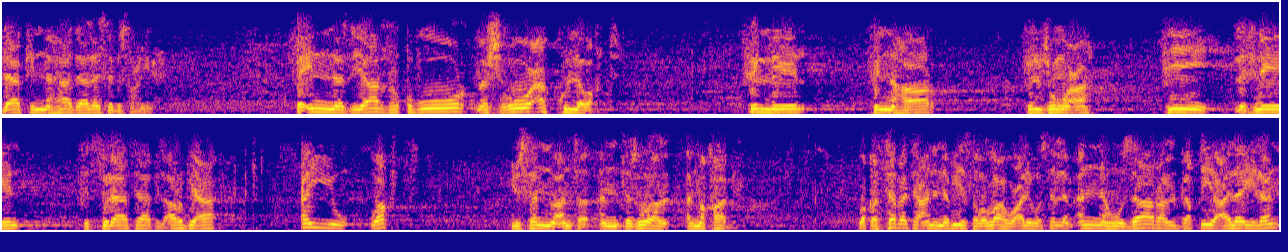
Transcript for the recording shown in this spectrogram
لكن هذا ليس بصحيح. فإن زيارة القبور مشروعة كل وقت. في الليل في النهار في الجمعة في الاثنين في الثلاثاء في الأربعاء أي وقت يسن أن تزور المقابر. وقد ثبت عن النبي صلى الله عليه وسلم أنه زار البقيع ليلا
